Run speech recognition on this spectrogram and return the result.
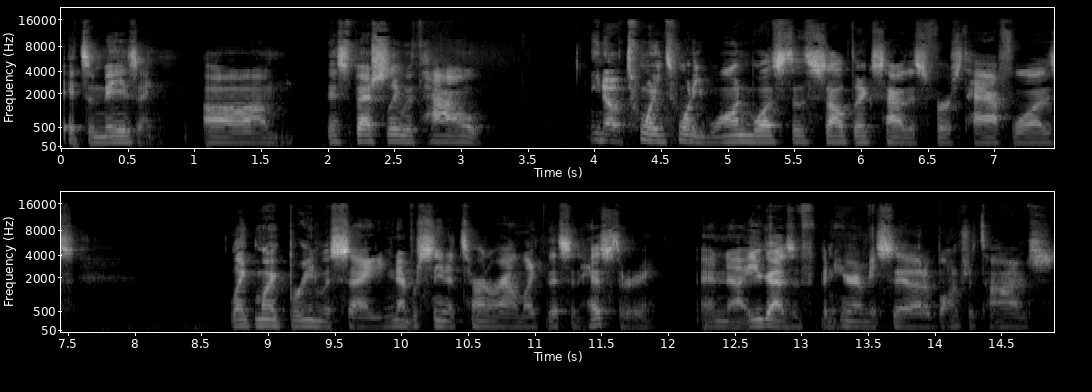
it's amazing. Um, especially with how, you know, 2021 was to the Celtics, how this first half was like Mike Breen was saying, you've never seen a turnaround like this in history. And uh, you guys have been hearing me say that a bunch of times.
